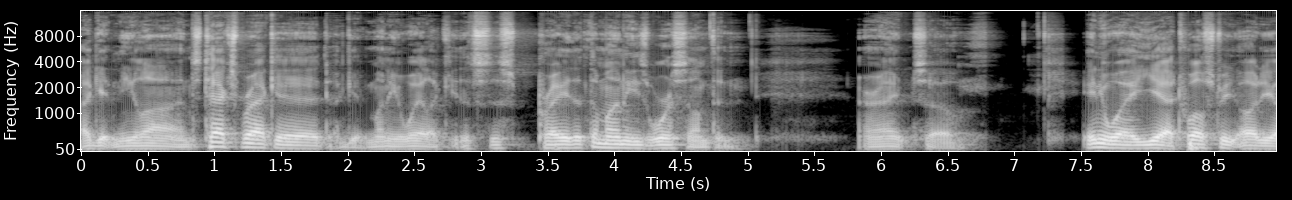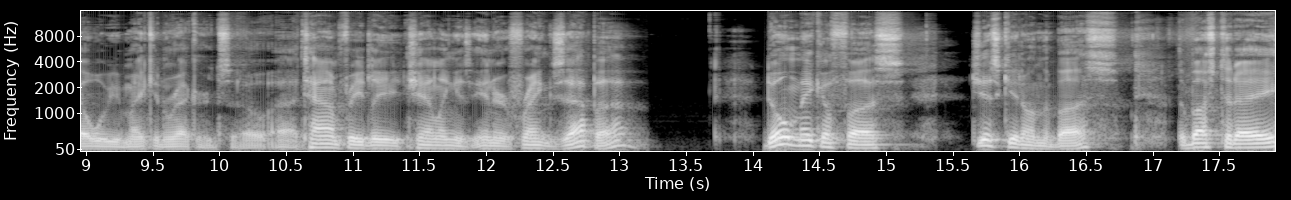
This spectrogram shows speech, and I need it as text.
I get in Elon's tax bracket, I get money away. Like, let's just pray that the money's worth something. All right, so anyway, yeah, 12th Street Audio will be making records. So uh, Tom Friedley channeling his inner Frank Zappa. Don't make a fuss, just get on the bus. The bus today,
